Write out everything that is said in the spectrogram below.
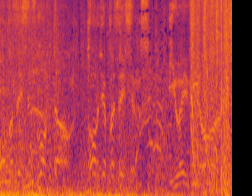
All positions locked down. Hold your positions. UAV online.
